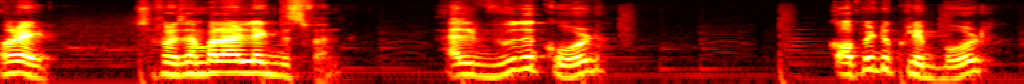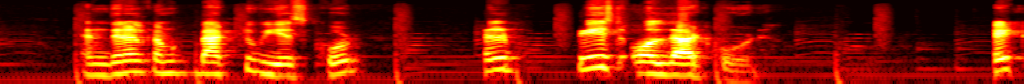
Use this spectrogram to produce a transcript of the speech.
All right. So for example i like this one. I'll view the code copy to clipboard and then I'll come back to VS Code and I'll paste all that code. Right?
